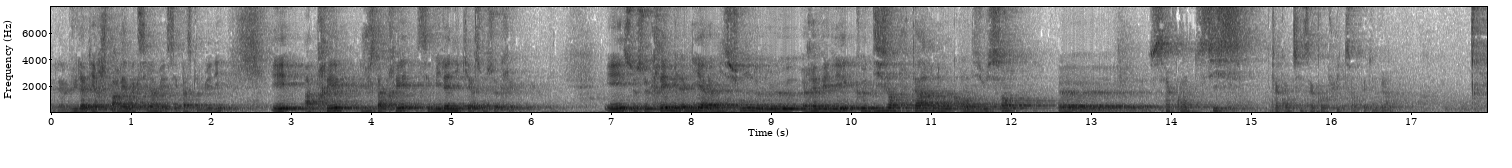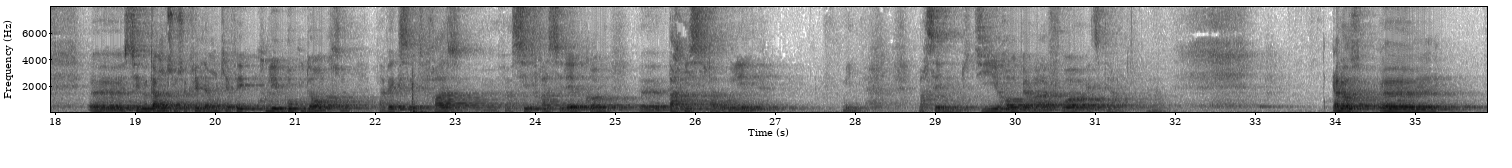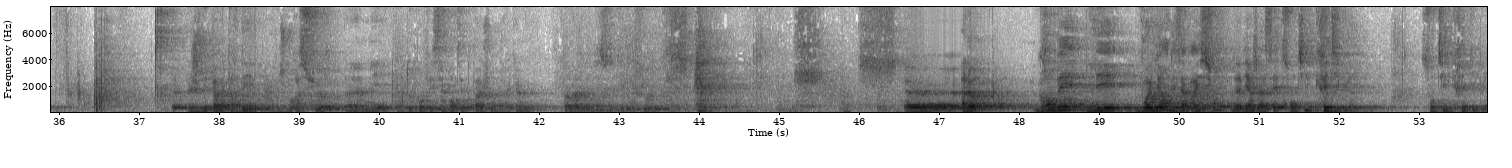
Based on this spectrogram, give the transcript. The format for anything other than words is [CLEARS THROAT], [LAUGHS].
Elle a vu la Vierge parler à Maximin, mais c'est pas ce qu'elle lui a dit. Et après, juste après, c'est Mélanie qui a son secret. Et ce secret, Mélanie a la mission de ne le révéler que dix ans plus tard, donc en 1856, 56, 58 en fait, on verra. Euh, c'est notamment ce secret évidemment qui a fait couler beaucoup d'encre avec cette phrase, euh, enfin ces phrases célèbres comme euh, Paris sera brûlé, oui, Marseille dit, Rome perdra la foi, etc. Alors, je ne vais pas m'attarder, je vous rassure, euh, mais mon topo fait 57 pages, donc je vais quand même pas mal sauter choses. euh, alors, grand B, les voyants des apparitions de la Vierge à 7 sont-ils crédibles? Sont-ils crédibles?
